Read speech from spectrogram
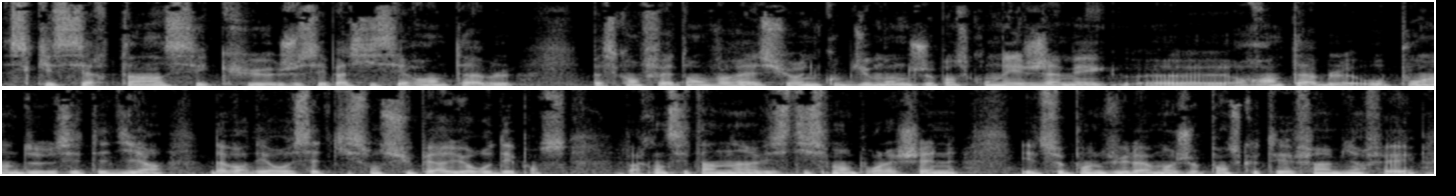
ce qui est certain, c'est que je ne sais pas si c'est rentable, parce qu'en fait, en vrai, sur une Coupe du Monde, je pense qu'on n'est jamais euh, rentable au point de, c'est-à-dire d'avoir des recettes qui sont supérieures aux dépenses. Par contre, c'est un investissement pour la chaîne, et de ce point de vue-là, moi, je pense que TF1 a bien fait. Mmh.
